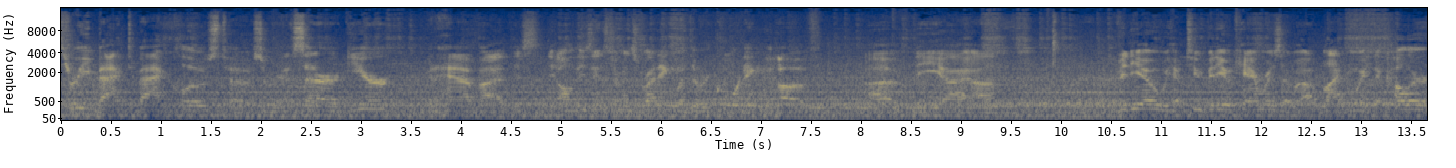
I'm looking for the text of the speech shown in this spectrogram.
three back-to-back -back closed tows. So we're going to set our gear, we're going to have uh, this, all these instruments running with the recording of the uh, um, video. We have two video cameras, a black and white and a color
